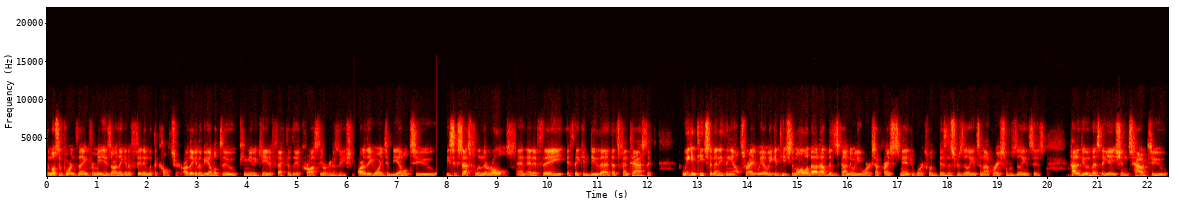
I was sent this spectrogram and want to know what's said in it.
the most important thing for me is are they going to fit in with the culture? Are they going to be able to communicate effectively across the organization? Are they going to be able to be successful in their roles? And and if they if they can do that that's fantastic we can teach them anything else, right? We, we can teach them all about how business continuity works, how crisis management works, what business resilience and operational resilience is, how to do investigations, how to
